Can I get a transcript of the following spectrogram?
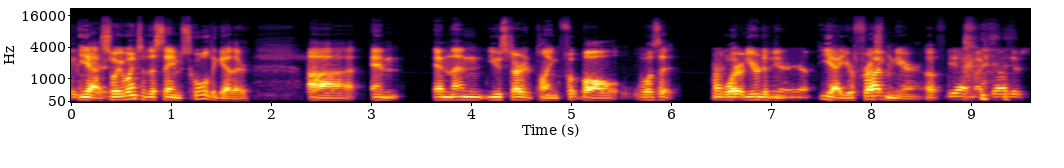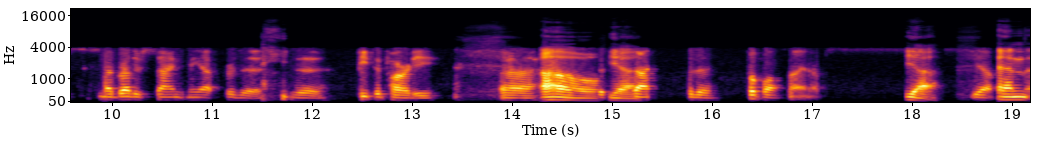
Eighth Yeah. grade. So we went to the same school together, uh, and and then you started playing football. Was it My what year did you? year, yeah. Yeah, your freshman year of. Yeah, my brothers my brothers signed me up for the the pizza party. Uh Oh the yeah, for the football signups. yeah. Yeah. and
